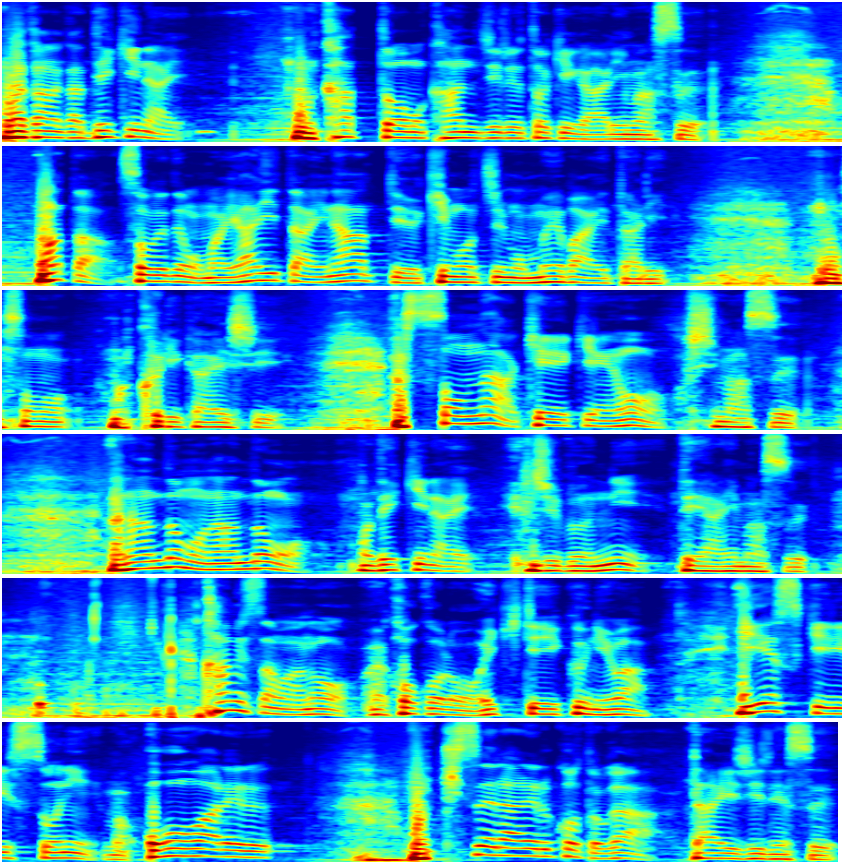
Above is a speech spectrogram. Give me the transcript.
あ、なかなかできない葛藤も感じる時があります。またそれでもまやりたいなっていう気持ちも芽生えたりもうその、ま繰り返しそんな経験をします。何度も何度もできない自分に出会います。神様の心を生きていくにはイエス・キリストに覆われる着せられることが大事です。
